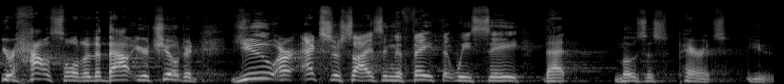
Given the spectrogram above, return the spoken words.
your household and about your children, you are exercising the faith that we see that Moses' parents used.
